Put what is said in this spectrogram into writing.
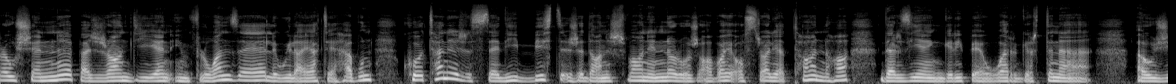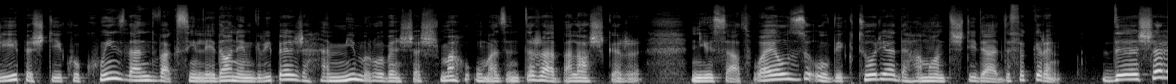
و ساله ده سد و نود و چار روشن پجراندی ان انفلوانزا لولایت هبون تن جسدی بیست جدانشوان نروژ آوای استرالیا تا نها در زین گریپ ورگرتنه. او جی پشتی که کوینزلند وکسین لیدان گریپ همی مروون ششمه و مزنتر بلاش کر نیو ساوت ویلز و ویکتوریا ده همان تشتی ده دفکرن د شر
